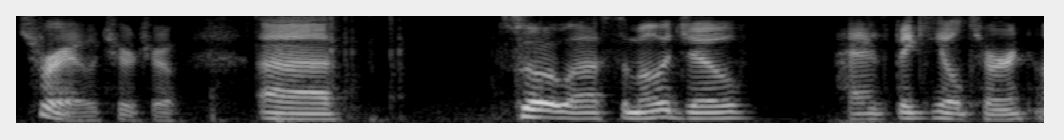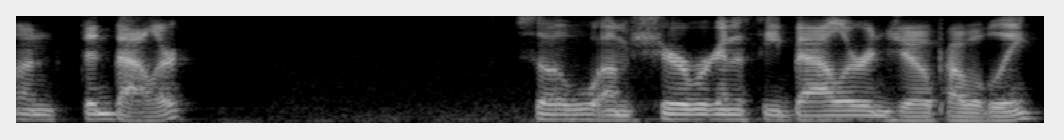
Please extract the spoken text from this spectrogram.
True, true, true. Uh, so uh, Samoa Joe had his big heel turn on Finn Balor. So I'm sure we're going to see Balor and Joe probably.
